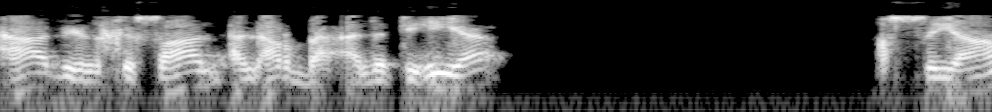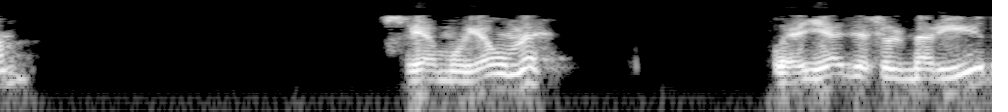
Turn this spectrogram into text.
هذه الخصال الأربع التي هي الصيام صيام يومه وعيادة المريض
